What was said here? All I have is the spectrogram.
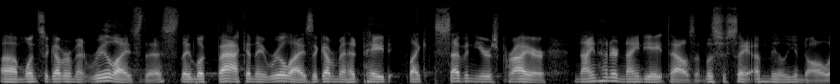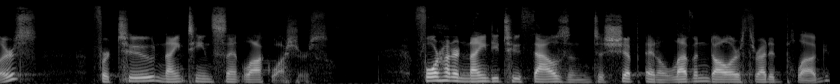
um, once the government realized this, they looked back and they realized the government had paid like seven years prior 998,000, let's just say a million dollars for two 19 cent lock washers. 492,000 to ship an $11 threaded plug.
